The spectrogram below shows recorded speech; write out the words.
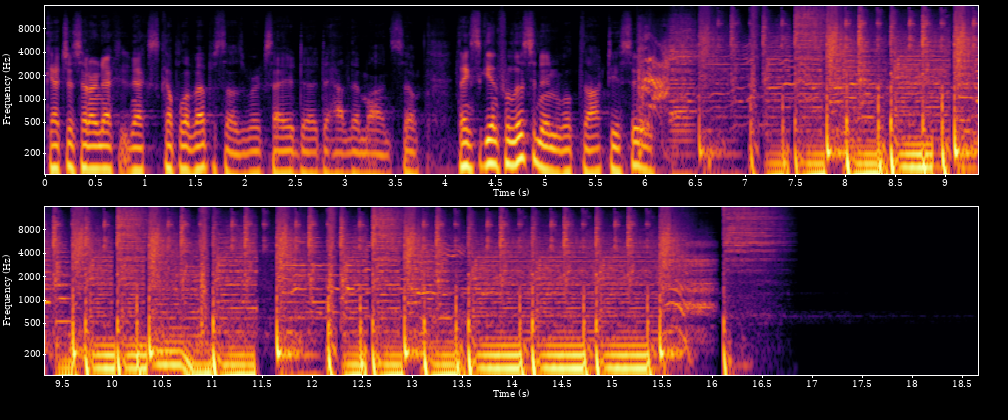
catch us in our next next couple of episodes. We're excited to, to have them on. So thanks again for listening. We'll talk to you soon.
